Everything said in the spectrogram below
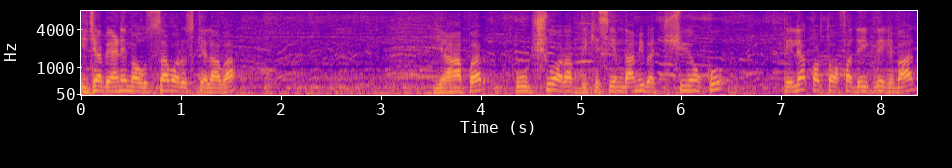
ईजा बयाने महोत्सव और उसके अलावा यहाँ पर रोड शो, और आप देखिए सीएम धामी बच्चियों को तिलक और तोहफा देखने के बाद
